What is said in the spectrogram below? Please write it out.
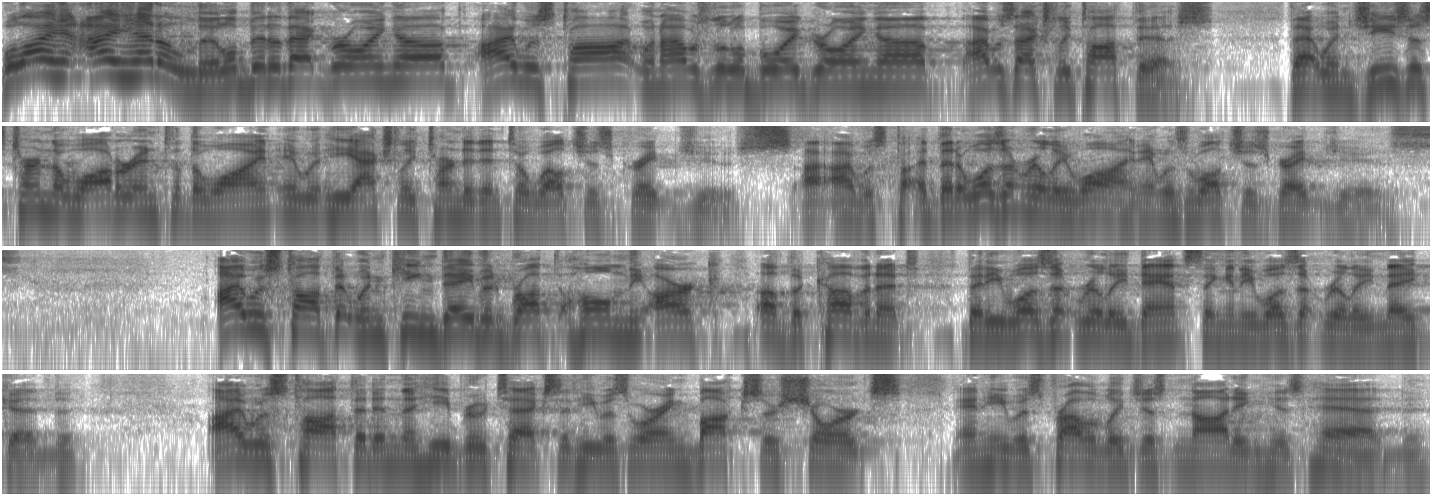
Well, I, I had a little bit of that growing up. I was taught when I was a little boy growing up, I was actually taught this that when Jesus turned the water into the wine, it, he actually turned it into Welch's grape juice. I, I was taught that it wasn't really wine, it was Welch's grape juice. I was taught that when King David brought home the Ark of the Covenant, that he wasn't really dancing and he wasn't really naked. I was taught that in the Hebrew text that he was wearing boxer shorts and he was probably just nodding his head.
